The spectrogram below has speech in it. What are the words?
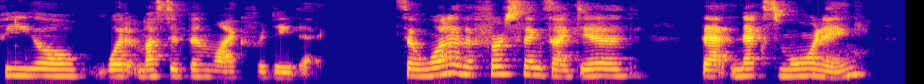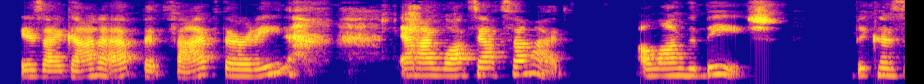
feel what it must have been like for D Day. So, one of the first things I did that next morning is I got up at 5:30 and I walked outside along the beach because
